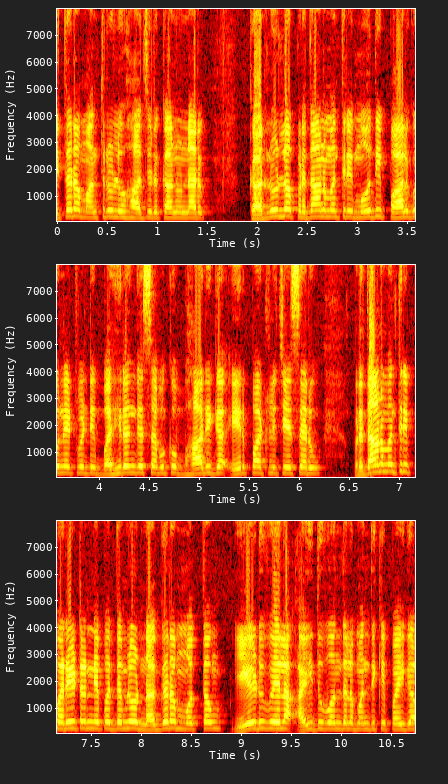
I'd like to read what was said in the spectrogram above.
ఇతర మంత్రులు హాజరు కానున్నారు. కర్నూలులో ప్రధానమంత్రి మోదీ పాల్గొనేటువంటి బహిరంగ సభకు భారీగా ఏర్పాట్లు చేశారు. ప్రధానమంత్రి పర్యటన నేపథ్యంలో నగరం మొత్తం ఏడు వేల ఐదు వందల మందికి పైగా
